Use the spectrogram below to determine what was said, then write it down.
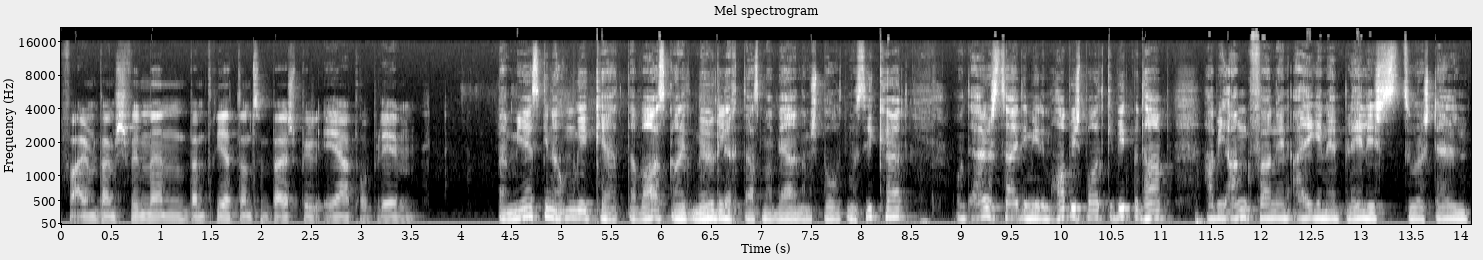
vor allem beim Schwimmen, beim Triathlon zum Beispiel eher ein Problem. Bei mir ist genau umgekehrt. Da war es gar nicht möglich, dass man während dem Sport Musik hört. Und erst seit ich mir dem Hobbysport gewidmet habe, habe ich angefangen, eigene Playlists zu erstellen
